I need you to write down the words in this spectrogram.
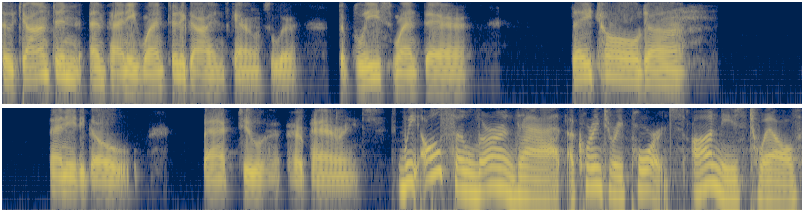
So Jonathan and Penny went to the guidance counselor. The police went there. They told uh, Penny to go back to her parents. We also learned that, according to reports on News 12,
